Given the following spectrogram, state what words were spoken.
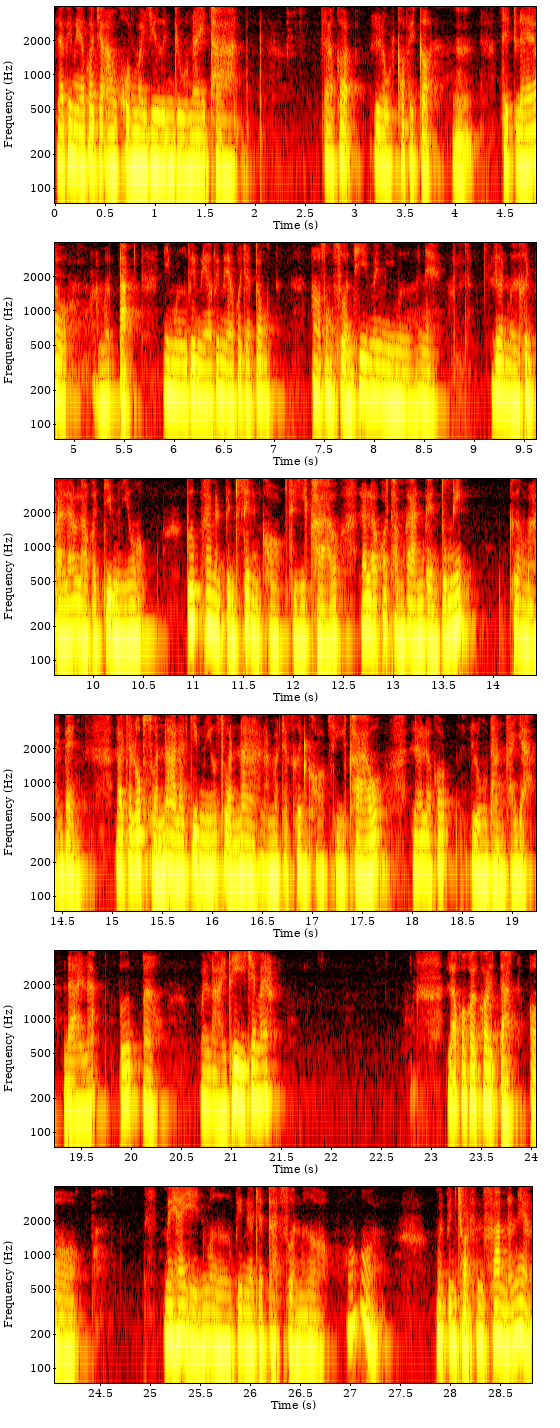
แล้วพี่เมียวก็จะเอาคนมายืนอยู่ในถาด แล้วก็โหลดเข้าไปก่อนอเสร็จแล้วเรามาตัดนี่มือพี่เมียวพี่เมียวก็จะต้องเอาตรงส่วนที่ไม่มีมือเนี่ยเลื่อนมือขึ้นไปแล้วเราก็จิ้มนิ้วปุ๊บให้มันเป็นเส้นขอบสีขาว แล้วเราก็ทำการแบ่งตรงนี้ เครื่องหมายแบ่ง เราจะลบส่วนหน้าแล้วจิ้มนิ้วส่วนหน้าแล้วมันจะขึ้นขอบสีขาว แล้วเราก็ลงถังขยะได้ละปุ๊บเอามันหลายที่ใช่ไหมเราก็ค่อยๆ ตัดออก ไม่ให้เห็นมือพี่เมียวจะตัดส่วนมือออกออมันเป็นช็อตสั้นๆนะเนี่ย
